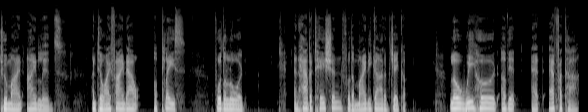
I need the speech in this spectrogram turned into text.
to mine eyelids, until I find out a place for the Lord, an habitation for the mighty God of Jacob. Lo, we heard of it at Ephratah.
